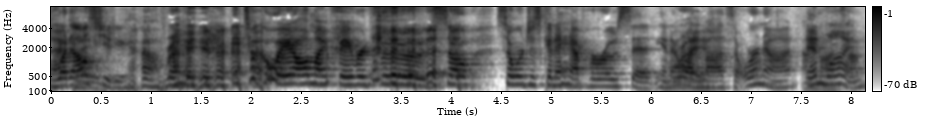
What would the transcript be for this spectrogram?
what else Exactly. do you have? Right. they took away all my favorite foods, so so we're just gonna have haroset, you know, Right. on matzah or not, And matzah. wine.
